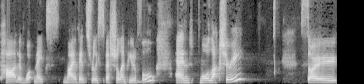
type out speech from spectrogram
part of what makes my events really special and beautiful and more luxury. So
